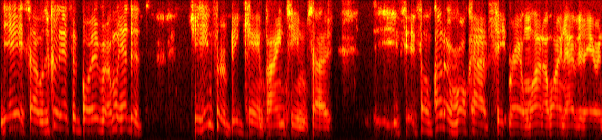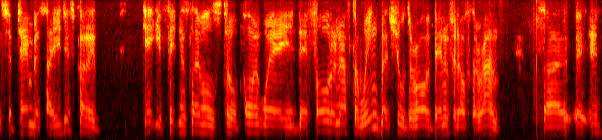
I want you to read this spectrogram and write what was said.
Yeah, so it was a good effort by everyone. We had to. She's in for a big campaign, Tim. So if, if I've got a rock hard fit round one, I won't have her there in September. So you just got to get your fitness levels to a point where they're forward enough to win, but she'll derive benefit off the run. So it, it,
